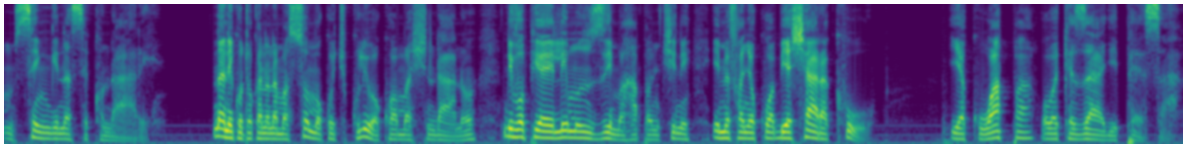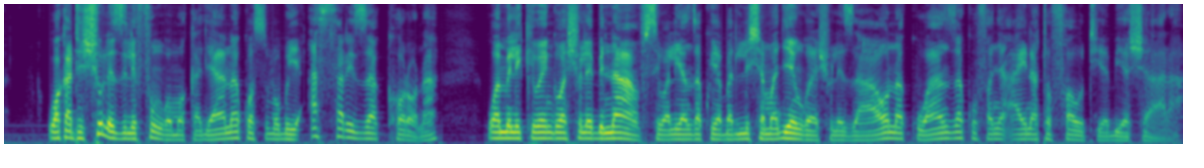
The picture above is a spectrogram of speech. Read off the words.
msingi na sekondari, na ni kutokana na masomo kuchukuliwa kwa mashindano ndivyo pia elimu nzima hapa nchini imefanywa kuwa biashara kuu ya kuwapa wawekezaji pesa. Wakati shule zilifungwa mwaka jana kwa sababu ya athari za korona, wamiliki wengi wa shule binafsi walianza kuyabadilisha majengo ya shule zao na kuanza kufanya aina tofauti ya biashara.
